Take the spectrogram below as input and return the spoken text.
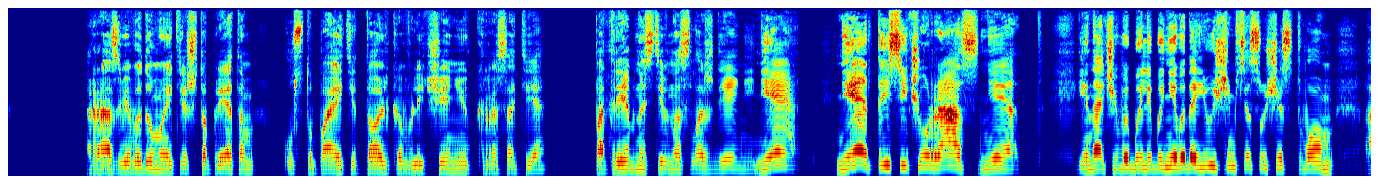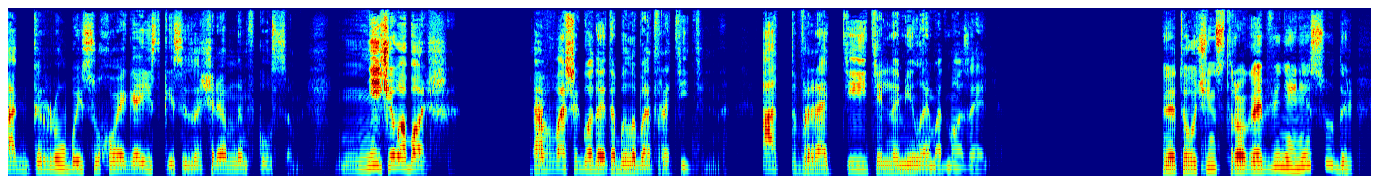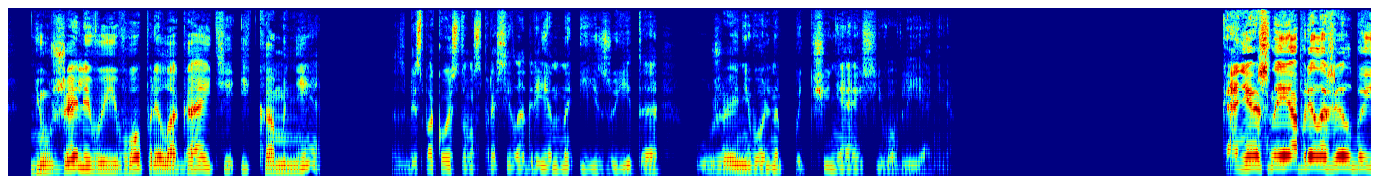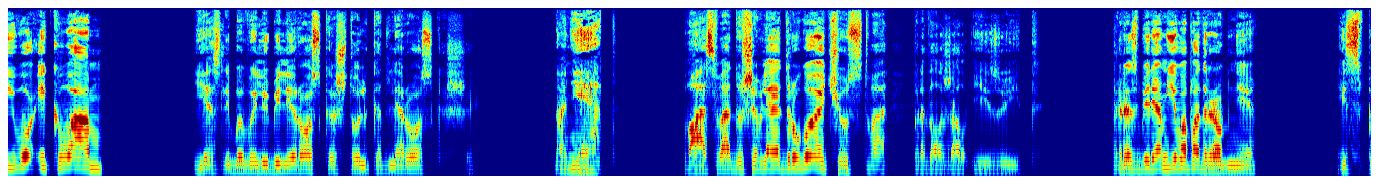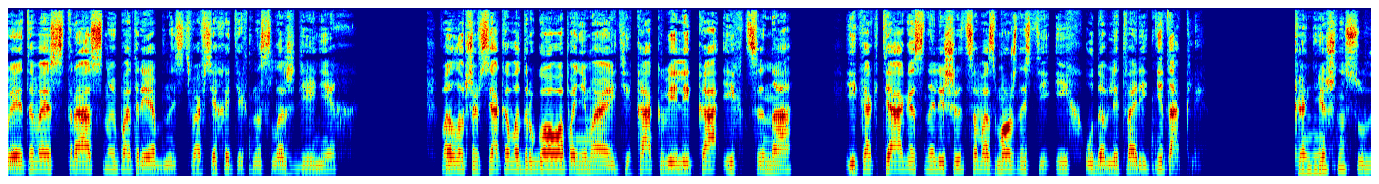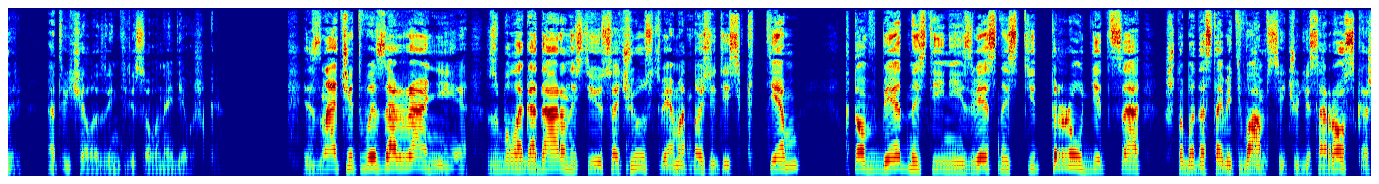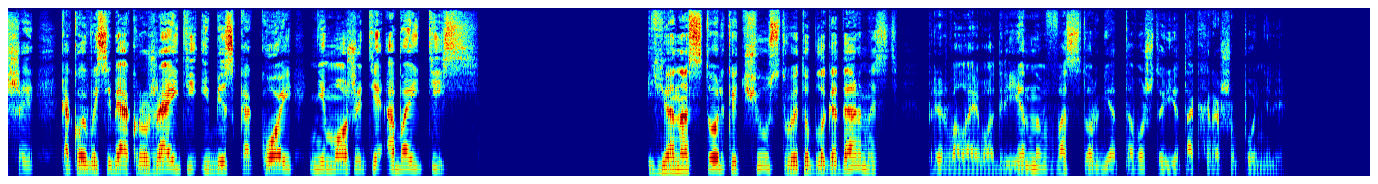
Разве вы думаете, что при этом уступаете только влечению к красоте, потребности в наслаждении? Нет, нет, тысячу раз нет. Иначе вы были бы не выдающимся существом, а грубой сухой эгоисткой с изощренным вкусом. Ничего больше. А в ваши годы это было бы отвратительно. Отвратительно, милая мадемуазель. Это очень строгое обвинение, сударь. Неужели вы его прилагаете и ко мне? С беспокойством спросила Адриенна иезуита, уже невольно подчиняясь его влиянию. Конечно, я приложил бы его и к вам, если бы вы любили роскошь только для роскоши. Но нет, вас воодушевляет другое чувство, продолжал иезуит. Разберем его подробнее. Испытывая страстную потребность во всех этих наслаждениях, вы лучше всякого другого понимаете, как велика их цена и как тягостно лишиться возможности их удовлетворить, не так ли? Конечно, сударь, отвечала заинтересованная девушка. Значит, вы заранее с благодарностью и сочувствием относитесь к тем, кто в бедности и неизвестности трудится, чтобы доставить вам все чудеса роскоши, какой вы себя окружаете и без какой не можете обойтись. Я настолько чувствую эту благодарность, — прервала его Адриенна в восторге от того, что ее так хорошо поняли.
